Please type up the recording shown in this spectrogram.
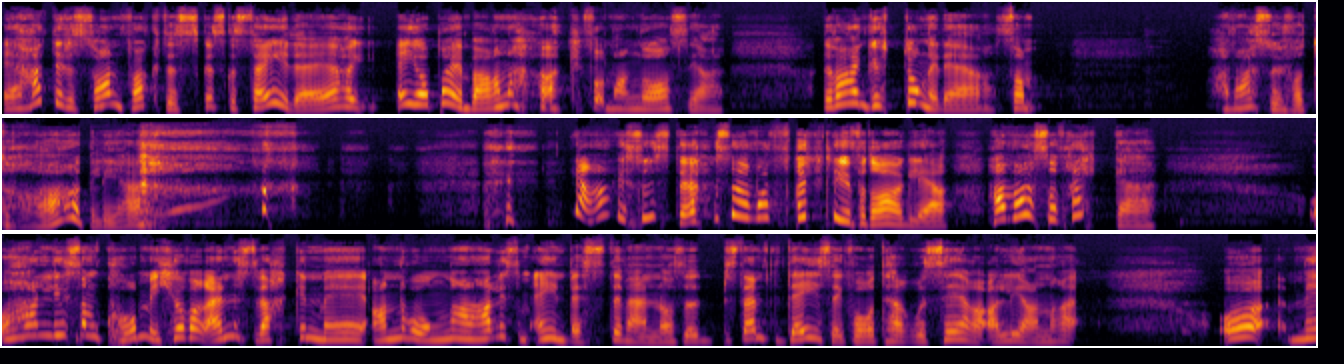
Jeg hadde det sånn, faktisk. Jeg skal si det. Jeg, jeg jobba i barnehage for mange år siden. Det var en guttunge der som Han var så ufordragelig. Jeg det. Altså, han var fryktelig ufordragelig. Han var så frekk. Og Han liksom kom ikke overens verken med andre unger. Han hadde liksom én bestevenn, og så bestemte de seg for å terrorisere alle de andre. Og vi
